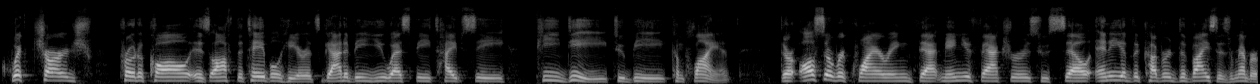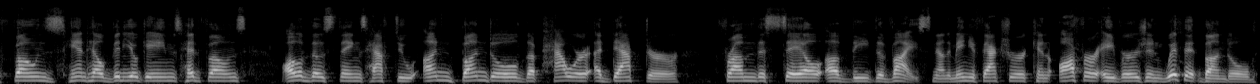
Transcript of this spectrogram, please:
quick charge protocol is off the table here. It's got to be USB Type C PD to be compliant. They're also requiring that manufacturers who sell any of the covered devices, remember, phones, handheld video games, headphones, all of those things have to unbundle the power adapter from the sale of the device. Now, the manufacturer can offer a version with it bundled,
